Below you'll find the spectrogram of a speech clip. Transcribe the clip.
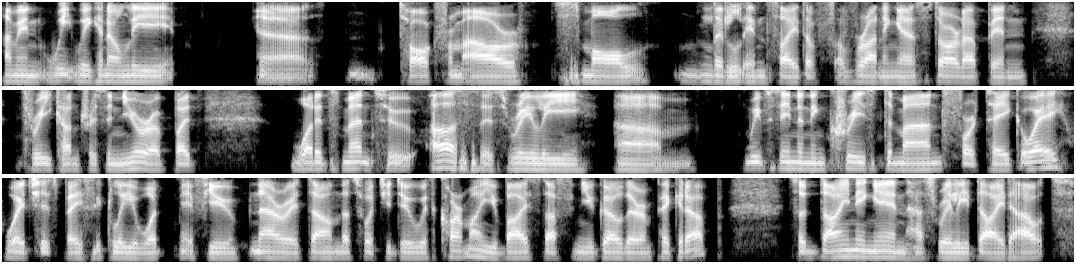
I mean, we we can only uh, talk from our small little insight of of running a startup in three countries in Europe, but what it's meant to us is really um, we've seen an increased demand for takeaway, which is basically what, if you narrow it down, that's what you do with Karma. You buy stuff and you go there and pick it up. So dining in has really died out.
